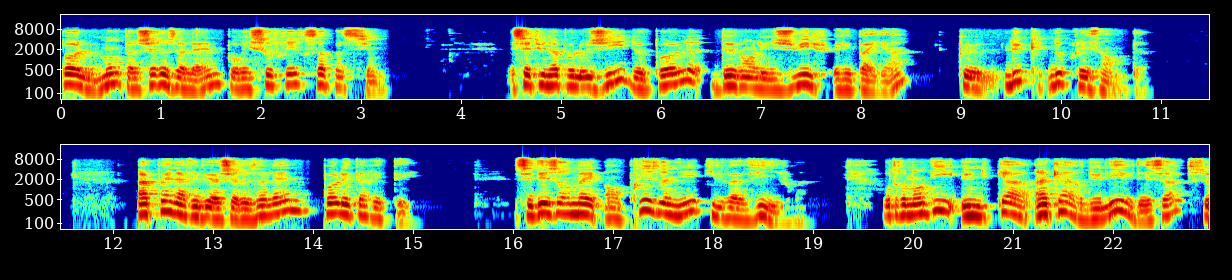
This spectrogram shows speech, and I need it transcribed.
Paul monte à Jérusalem pour y souffrir sa passion. C'est une apologie de Paul devant les Juifs et les païens que Luc nous présente. À peine arrivé à Jérusalem, Paul est arrêté. C'est désormais en prisonnier qu'il va vivre. Autrement dit, un quart du livre des actes se,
